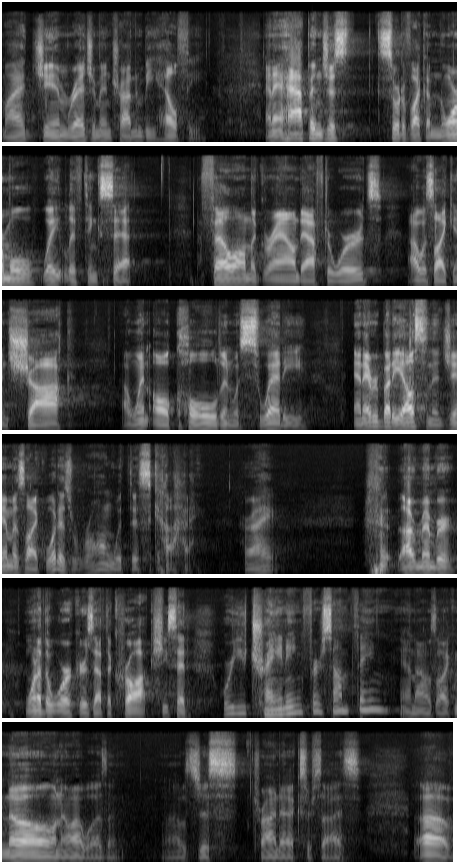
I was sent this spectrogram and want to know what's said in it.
my gym regimen, trying to be healthy. And it happened just sort of like a normal weightlifting set. Fell on the ground afterwards. I was like in shock. I went all cold and was sweaty. And everybody else in the gym is like, what is wrong with this guy? right? I remember one of the workers at the Kroc, she said, Were you training for something? And I was like, No, no, I wasn't. I was just trying to exercise. Uh,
